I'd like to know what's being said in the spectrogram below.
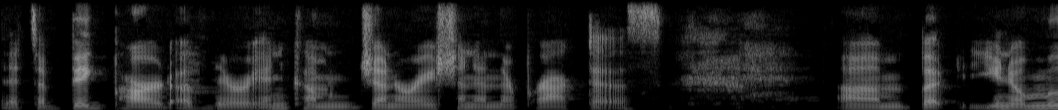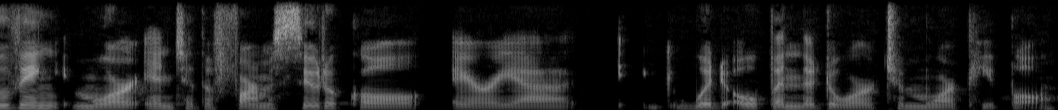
it's a big part of their income generation and their practice. Um, but, you know, moving more into the pharmaceutical area would open the door to more people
